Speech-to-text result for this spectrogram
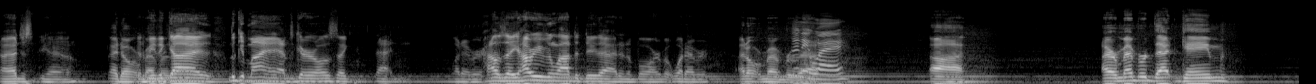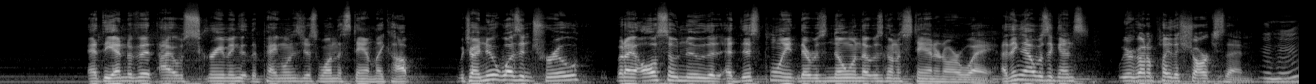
I just yeah. I don't Gonna remember be the that. guy. Look at my abs, girls. Like that. Whatever. How's they? How are you even allowed to do that in a bar? But whatever. I don't remember that. Anyway, Uh, I remembered that game. At the end of it, I was screaming that the Penguins just won the Stanley Cup, which I knew wasn't true, but I also knew that at this point there was no one that was going to stand in our way. I think that was against we were going to play the Sharks then, mm-hmm.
